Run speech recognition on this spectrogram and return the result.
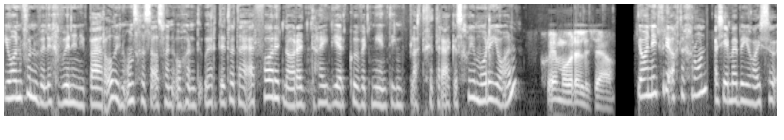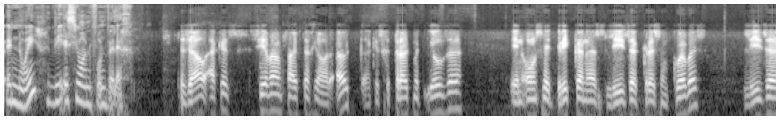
Johan van Wille gewoon in die Parel en ons gesels vanoggend oor dit wat hy ervaar het nadat hy deur COVID-19 platgetrek is. Goeiemôre Johan. Goeiemôre Lisel. Johan, net vir die agtergrond, as jy my by jou huis sou innooi, wie is Johan van Wille? Lisel, ek is 57 jaar oud. Ek is getroud met Ilse en ons het drie kinders, Lize, Chris en Kobus. Lize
